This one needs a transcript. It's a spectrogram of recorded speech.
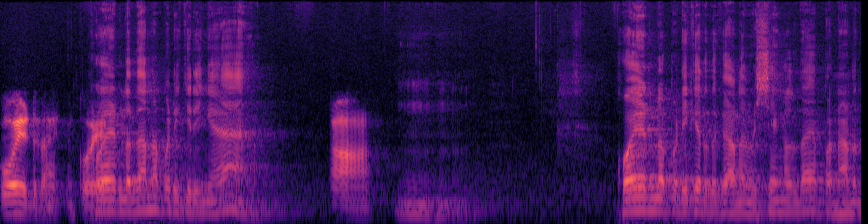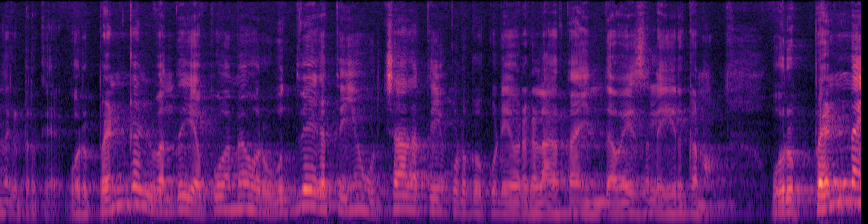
கோயட் தான் கோயட் கோயடில் தானே படிக்கிறீங்க? கோயலில் படிக்கிறதுக்கான விஷயங்கள் தான் இப்போ நடந்துக்கிட்டு இருக்கு. ஒரு பெண்கள் வந்து எப்போவுமே ஒரு உத்வேகத்தையும் உற்சாகத்தையும் கொடுக்கக்கூடியவர்களாகத்தான் இந்த வயசில் இருக்கணும். ஒரு பெண்ணை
